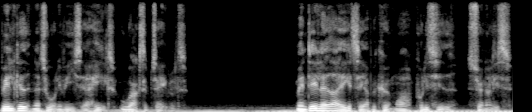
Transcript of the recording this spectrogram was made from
hvilket naturligvis er helt uacceptabelt. Men det lader ikke til at bekymre politiet sønderligt.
